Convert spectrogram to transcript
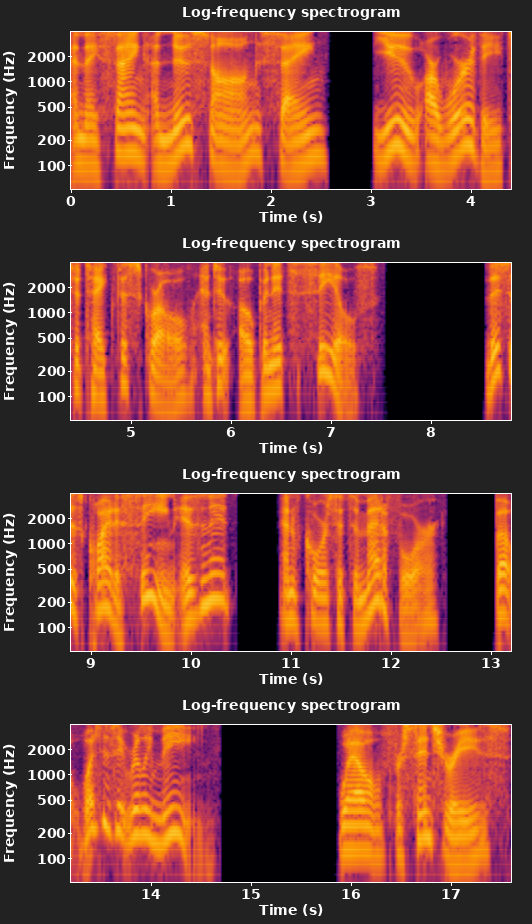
and they sang a new song, saying, You are worthy to take the scroll and to open its seals. This is quite a scene, isn't it? And of course, it's a metaphor, but what does it really mean? Well, for centuries,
